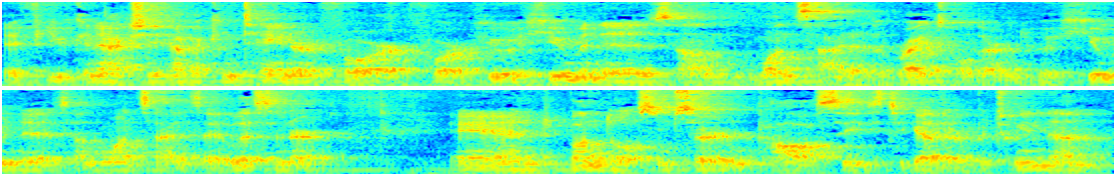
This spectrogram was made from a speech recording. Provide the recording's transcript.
if you can actually have a container for, for who a human is on one side as a rights holder and who a human is on one side as a listener, and bundle some certain policies together between them,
